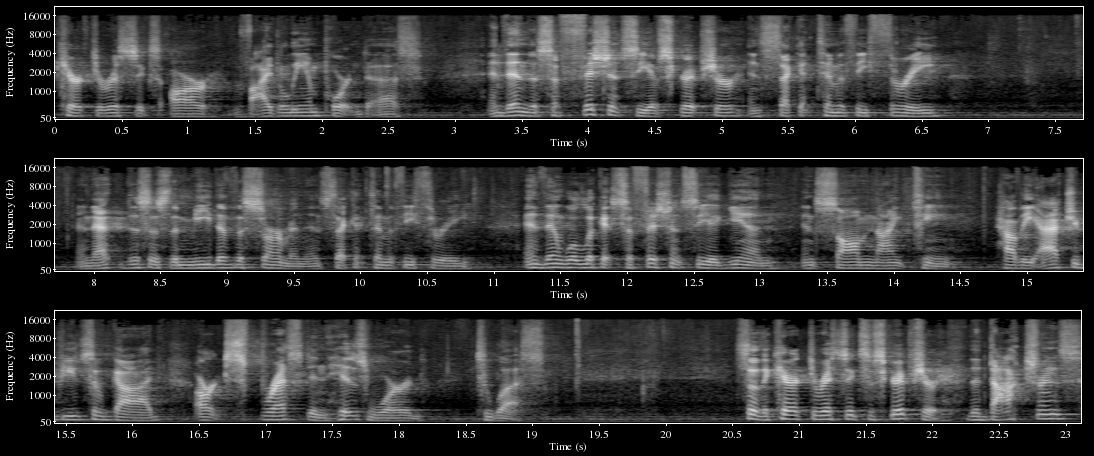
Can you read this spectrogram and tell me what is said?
characteristics are vitally important to us. And then the sufficiency of Scripture in 2 Timothy 3. And that, this is the meat of the sermon in 2 Timothy 3. And then we'll look at sufficiency again in Psalm 19, how the attributes of God are expressed in His Word to us. So, the characteristics of Scripture, the doctrines,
